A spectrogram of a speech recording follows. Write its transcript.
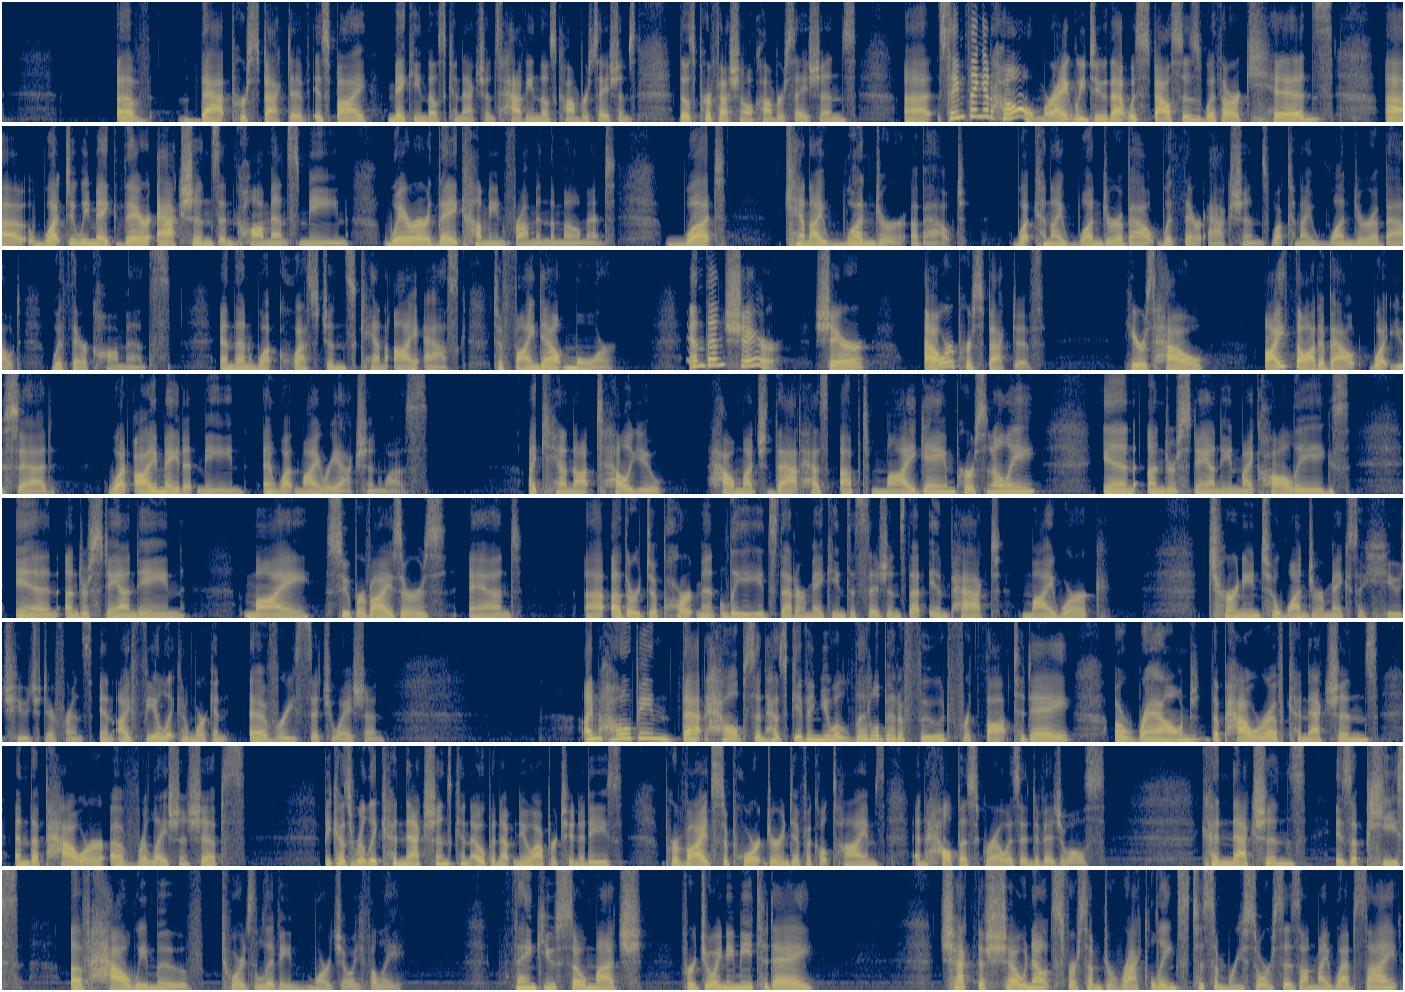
of that perspective is by making those connections, having those conversations, those professional conversations. Uh, same thing at home, right? We do that with spouses, with our kids. Uh, what do we make their actions and comments mean? Where are they coming from in the moment? What can I wonder about? What can I wonder about with their actions? What can I wonder about with their comments? And then what questions can I ask to find out more? And then share. Share our perspective. Here's how I thought about what you said what I made it mean, and what my reaction was. I cannot tell you how much that has upped my game personally in understanding my colleagues, in understanding my supervisors and uh, other department leads that are making decisions that impact my work turning to wonder makes a huge, huge difference. And I feel it can work in every situation. I'm hoping that helps and has given you a little bit of food for thought today around the power of connections and the power of relationships. Because really, connections can open up new opportunities, provide support during difficult times, and help us grow as individuals. Connections is a piece of how we move towards living more joyfully. Thank you so much for joining me today. Check the show notes for some direct links to some resources on my website,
